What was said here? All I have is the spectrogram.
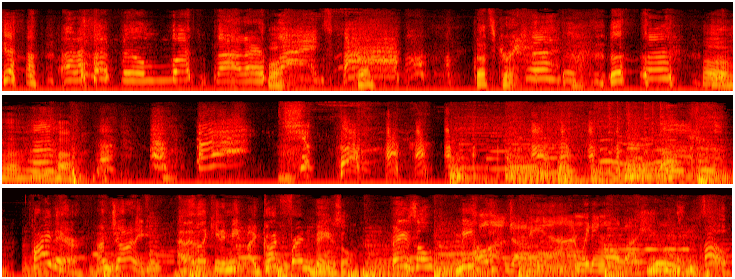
Yeah, and I feel much better. Thanks. That's great. Hi to meet my good friend Basil. Basil, meet. Hold on, Johnny. I'm reading all about humans. Oh,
